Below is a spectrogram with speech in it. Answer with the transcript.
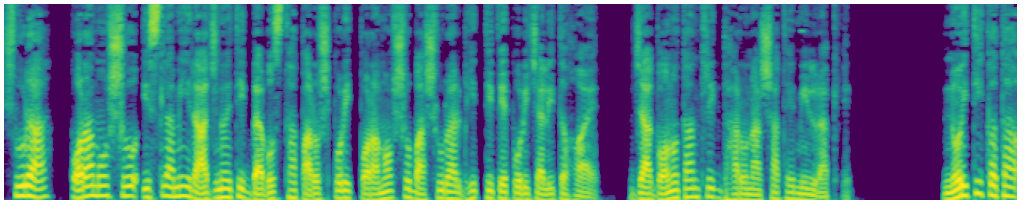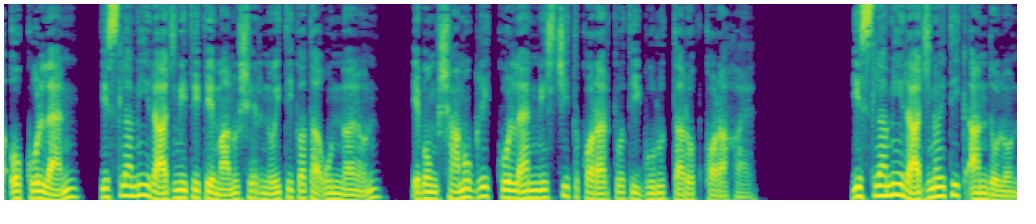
সুরা, পরামর্শ, ইসলামী রাজনৈতিক ব্যবস্থা, পারস্পরিক পরামর্শ বা সুরার ভিত্তিতে পরিচালিত হয়, যা গণতান্ত্রিক ধারণার সাথে মিল রাখে। নৈতিকতা ও কল্যাণ, ইসলামী রাজনীতিতে মানুষের নৈতিকতা উন্নয়ন এবং সামগ্রিক কল্যাণ নিশ্চিত করার প্রতি গুরুত্বারোপ করা হয়। ইসলামী রাজনৈতিক আন্দোলন।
